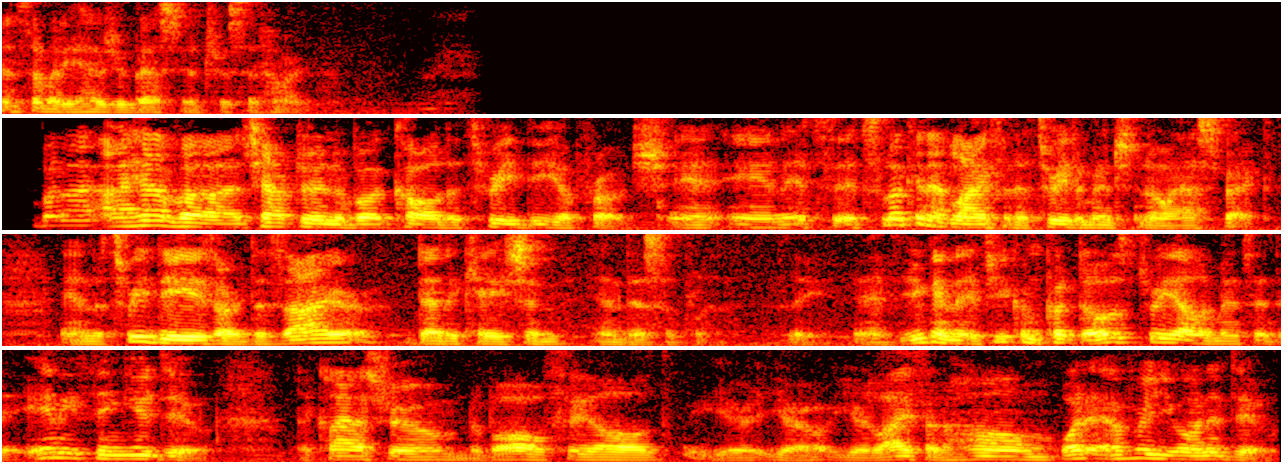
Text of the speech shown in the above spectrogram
and somebody who has your best interest at heart. But I, I, have a chapter in the book called the 3D approach, and, and, it's it's looking at life in a three-dimensional aspect. And the three Ds are desire, dedication, and discipline. See, if you can if you can put those three elements into anything you do, the classroom, the ball field, your your your life at home, whatever you want to do,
